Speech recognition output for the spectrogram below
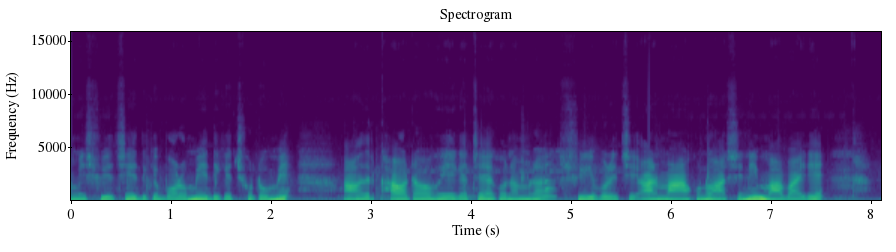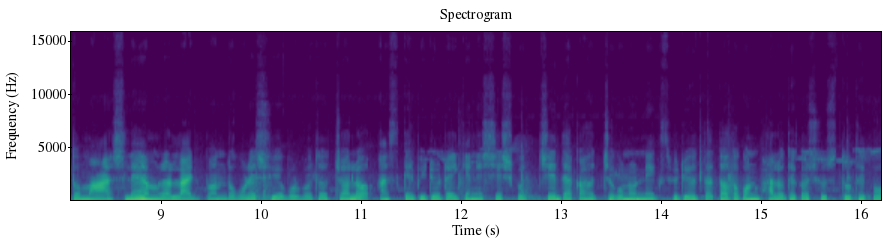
আমি শুয়েছি, এদিকে বড় মেয়ে, এদিকে ছোটো মেয়ে। আমাদের খাওয়া টাওয়া হয়ে গেছে, এখন আমরা শুয়ে পড়েছি। আর মা এখনও আসেনি, মা বাইরে। তো মা আসলে আমরা লাইট বন্ধ করে শুয়ে পড়ব। তো চলো, আজকের ভিডিওটা এখানে শেষ করছি। দেখা হচ্ছে কোনো নেক্সট ভিডিওতে ততক্ষণ ভালো থেকো, সুস্থ থেকো।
